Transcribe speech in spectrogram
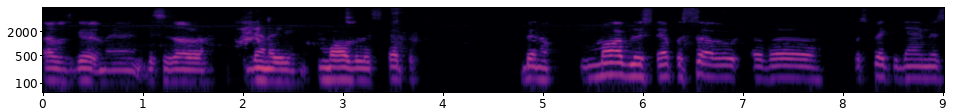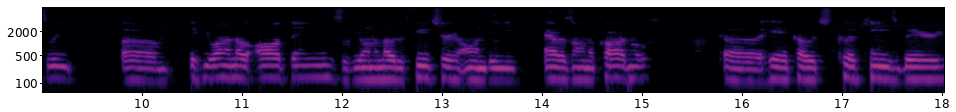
that was good, man. This has uh been a marvelous episode. Been a marvelous episode of uh respect the game this week. Um, if you want to know all things, if you want to know the future on the Arizona Cardinals, uh, head coach Cliff Kingsbury,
